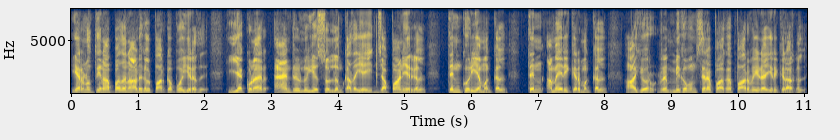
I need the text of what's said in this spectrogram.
இருநூத்தி நாற்பது நாடுகள் பார்க்க போகிறது. இயக்குனர் ஆண்ட்ரூ லூயஸ் சொல்லும் கதையை ஜப்பானியர்கள் தென்கொரிய மக்கள் தென் அமெரிக்கர் மக்கள் ஆகியோர் ரெ- மிகவும் சிறப்பாக பார்வையிட இருக்கிறார்கள்.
